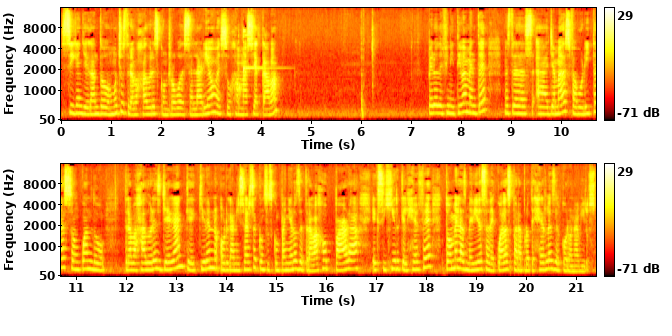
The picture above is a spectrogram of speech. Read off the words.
Siguen llegando muchos trabajadores con robo de salario, eso jamás se acaba pero definitivamente nuestras ah, llamadas favoritas son cuando trabajadores llegan que quieren organizarse con sus compañeros de trabajo para exigir que el jefe tome las medidas adecuadas para protegerles del coronavirus.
